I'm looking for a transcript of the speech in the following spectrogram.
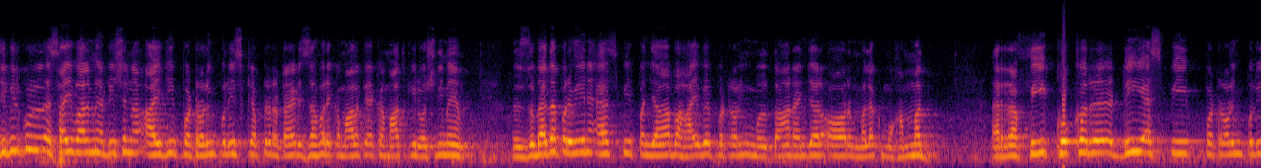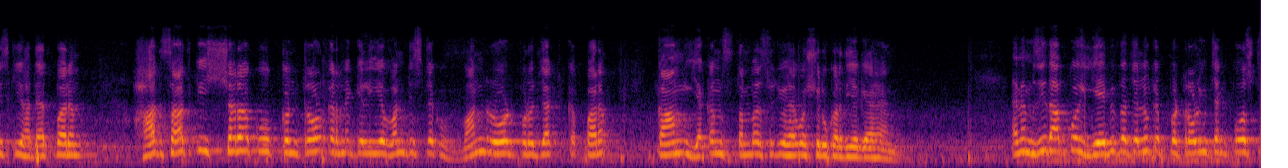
جی بالکل سائی وال میں additional I G patrolling police captain retired Zafar Kamal کے احکامات کی روشنی میں Zubaida Parveen S P Punjab highway patrolling Multan ranger اور Malik Muhammad, Rafiq Khokhar D S P patrolling police کی ہدایت پر حادثات کی شرح کو کنٹرول کرنے کے لیے one district one road project پر کام یکم ستمبر سے جو ہے وہ شروع کر دیا گیا ہے۔ میں مزید آپ کو یہ بھی بتا چلوں کہ پیٹرولنگ چیک پوسٹ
